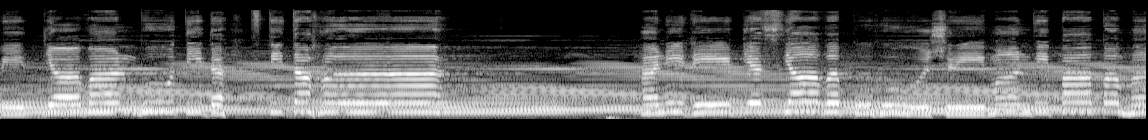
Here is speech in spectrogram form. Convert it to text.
विद्यावान् भूतिदः स्थितः। अनिरेद्यस्यावपुः श्रीमान् विपापमा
